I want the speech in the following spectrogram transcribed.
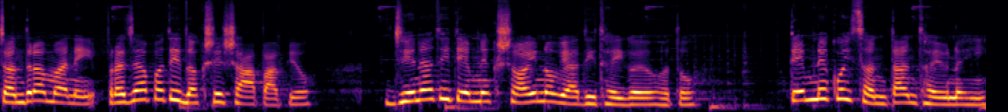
ચંદ્રમાને પ્રજાપતિ દક્ષે શાપ આપ્યો, જેનાથી તેમને ક્ષયનો વ્યાધિ થઈ ગયો હતો. તેમને કોઈ સંતાન થયું નહીં.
